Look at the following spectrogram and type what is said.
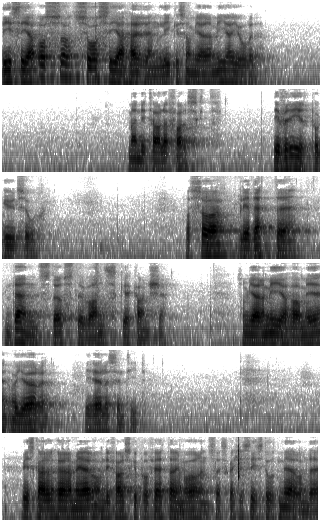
De sier også 'så sier Herren', like som Jeremia gjorde det. Men de taler falskt. De vrir på Guds ord. Og så blir dette den største vanske, kanskje, som Jeremia har med å gjøre i hele sin tid. Vi skal høre mer om de falske profeter i morgen, så jeg skal ikke si stort mer om det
